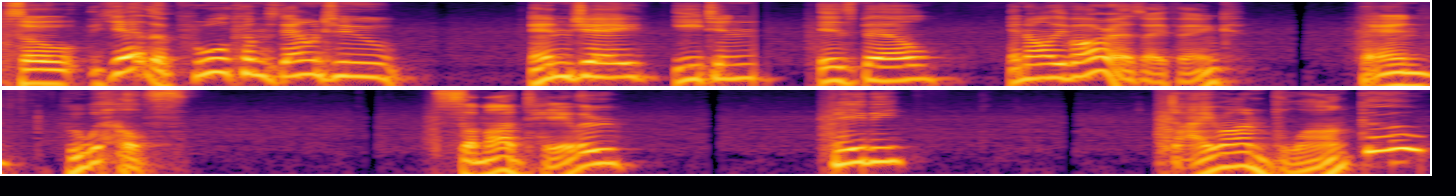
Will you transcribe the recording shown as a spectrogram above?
So, yeah, the pool comes down to MJ, Eaton, Isbel, and Olivares, I think. And who else? Samad Taylor? Maybe? Dairon Blanco?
